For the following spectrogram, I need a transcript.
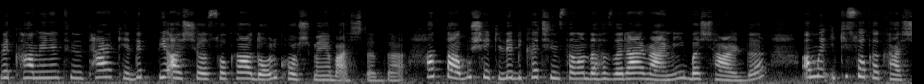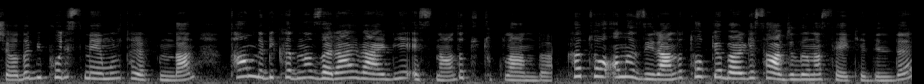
ve kamyonetini terk edip bir aşağı sokağa doğru koşmaya başladı. Hatta bu şekilde birkaç insana daha zarar vermeyi başardı. Ama iki sokak aşağıda bir polis memuru tarafından tam da bir kadına zarar verdiği esnada tutuklandı. Kato 10 Haziran'da Tokyo Bölge Savcılığına sevk edildi.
